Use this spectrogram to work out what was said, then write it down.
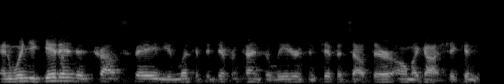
and when you get into trout spey and you look at the different kinds of leaders and tippets out there, oh my gosh, it can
